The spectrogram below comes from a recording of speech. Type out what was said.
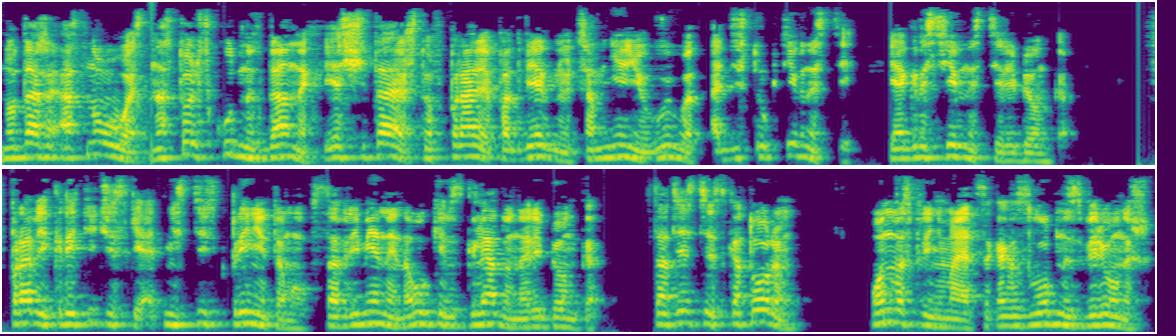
Но даже основываясь на столь скудных данных, я считаю, что вправе подвергнуть сомнению вывод о деструктивности и агрессивности ребенка. Вправе критически отнестись к принятому в современной науке взгляду на ребенка, в соответствии с которым он воспринимается как злобный звереныш,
